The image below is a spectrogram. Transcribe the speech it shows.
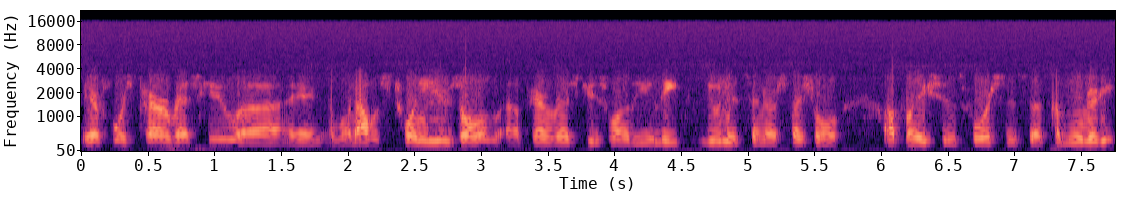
Air Force Pararescue uh, when I was 20 years old. Uh, Pararescue is one of the elite units in our Special Operations Forces uh, community,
